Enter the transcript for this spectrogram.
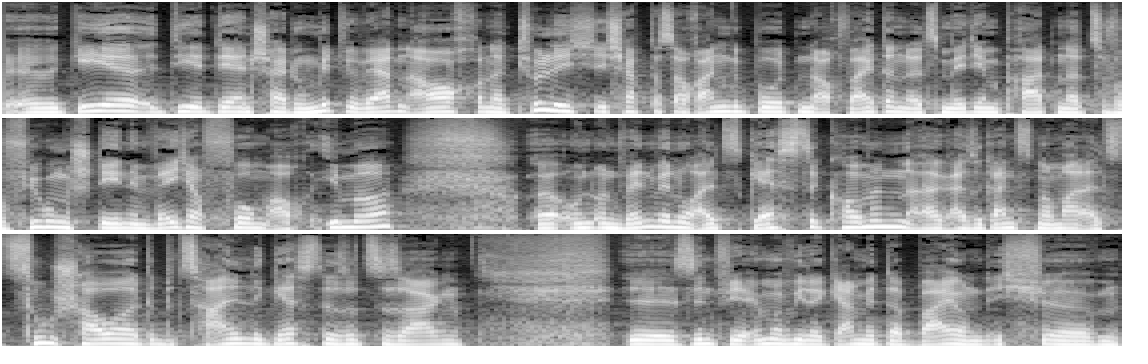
äh, gehe die, der Entscheidung mit. Wir werden auch natürlich, ich habe das auch angeboten, auch weiterhin als Medienpartner zur Verfügung stehen, in welcher Form auch immer. Äh, und, und wenn wir nur als Gäste kommen, äh, also ganz normal als Zuschauer, bezahlende Gäste sozusagen, äh, sind wir immer wieder gern mit dabei und ich ähm,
